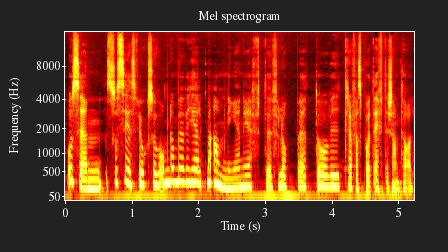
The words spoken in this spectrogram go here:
Och sen så ses vi också om de behöver hjälp med amningen i efterförloppet och vi träffas på ett eftersamtal.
